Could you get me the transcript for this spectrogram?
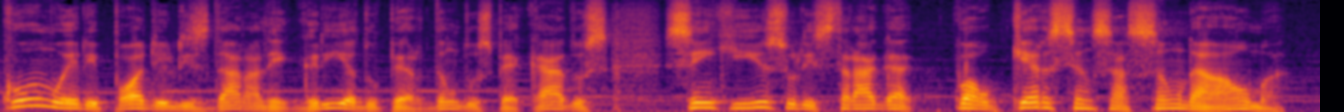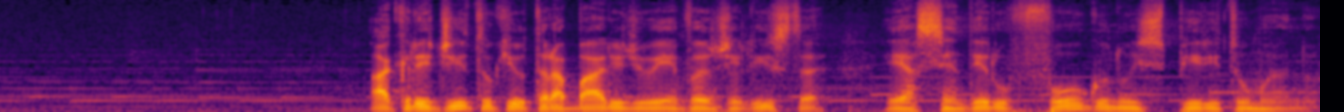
Como ele pode lhes dar alegria do perdão dos pecados sem que isso lhes traga qualquer sensação na alma? Acredito que o trabalho de um evangelista é acender o fogo no espírito humano.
